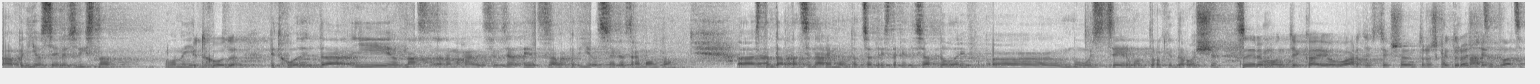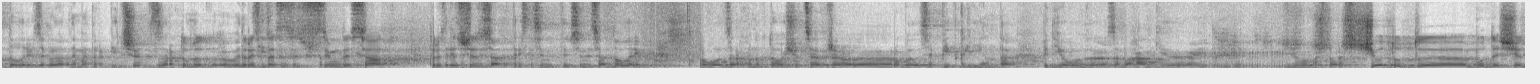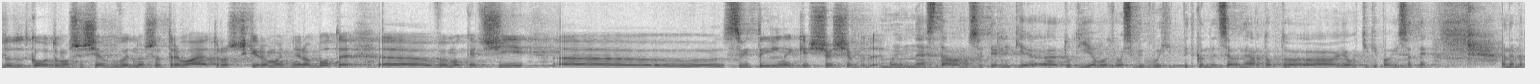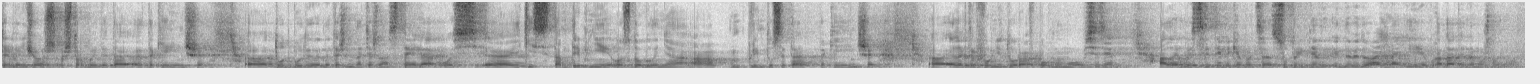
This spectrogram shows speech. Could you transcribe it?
Е, Під ЄСЛ, звісно, вони йдуть. Підходить. Да. І в нас намагаються взяти саме під ЄСЛ з ремонтом. Е, Стандартна ціна ремонту це 350 доларів. Ну, ось цей ремонт трохи дорожче. Цей ремонт, яка його вартість? Якщо він трошки дорожче? 15-20 доларів за квадратний метр більше за рахунок Тобто 370, 360. 370, 370 доларів. От, за рахунок того, що це вже е, робилося під клієнта, під його забаганки, його кошторис. Що тут е, буде ще додатково, тому що ще видно, що триває трошечки ремонтні роботи. Е, Вимикачі, світильники, що ще буде? Ми не ставимо світильники. Е, Тут є ось- ось вихід під кондиціонер, тобто е, його тільки повісити. Не потрібно нічого штробити та е, таке інше. Тут буде натяжна стеля, ось якісь там дрібні оздоблення, плінтуси та таке інше. Електрофурнітура в повному обсязі, але без світильників, бо це суто інди- індивідуально і вгадати неможливо.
